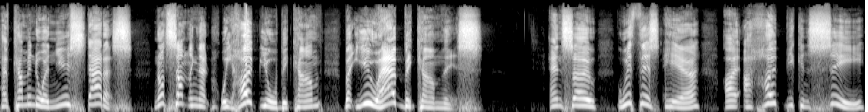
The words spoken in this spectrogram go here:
have come into a new status, not something that we hope you'll become, but you have become this. And so with this here, I, I hope you can see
